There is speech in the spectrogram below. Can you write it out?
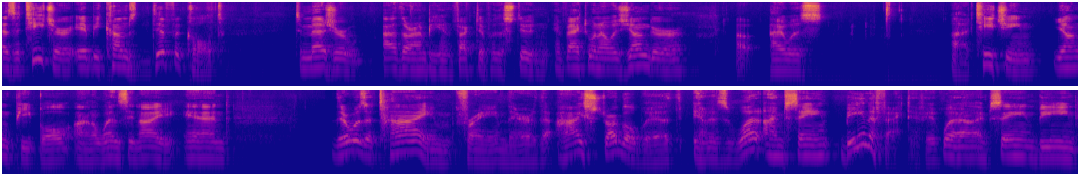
as a teacher, it becomes difficult to measure whether I'm being effective with a student. In fact, when I was younger, uh, I was uh, teaching young people on a Wednesday night, and there was a time frame there that I struggled with is what I'm saying being effective, what I'm saying being,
